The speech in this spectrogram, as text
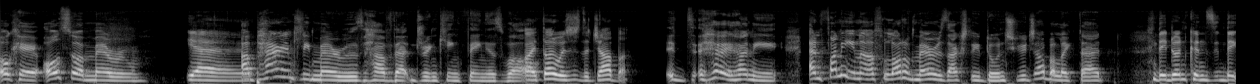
okay, also a Meru. yeah. Apparently, Merus have that drinking thing as well. Oh, I thought it was just the Jabba. It, hey, honey. And funny enough, a lot of Merus actually don't chew jabba like that. They don't consume. They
